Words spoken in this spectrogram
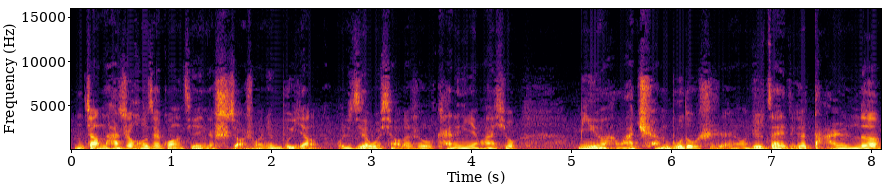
你长大之后再逛街，你的视角是完全不一样的。我就记得我小的时候看那个烟花秀，密密麻麻全部都是人，然后就在这个大人的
